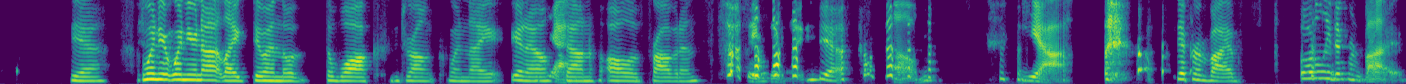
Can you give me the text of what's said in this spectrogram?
yeah. When you're when you're not like doing the the walk drunk one night, you know, yeah. down all of Providence. yeah. Um, yeah. different vibe. Totally different vibe.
